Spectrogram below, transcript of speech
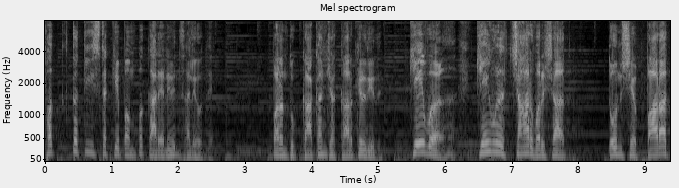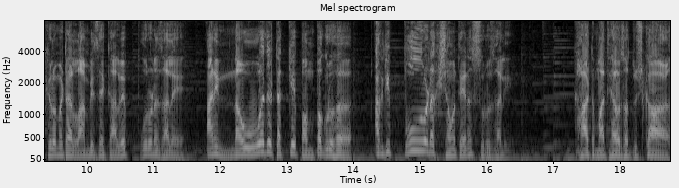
फक्त तीस टक्के पंप कार्यान्वित झाले होते. परंतु काकांच्या कारकिर्दीत केवळ केवळ चार वर्षात दोनशे बारा किलोमीटर लांबीचे कालवे पूर्ण झाले आणि नव्वद टक्के पंपगृह अगदी पूर्ण क्षमतेनं सुरू झाली. घाट माथ्यावरचा दुष्काळ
